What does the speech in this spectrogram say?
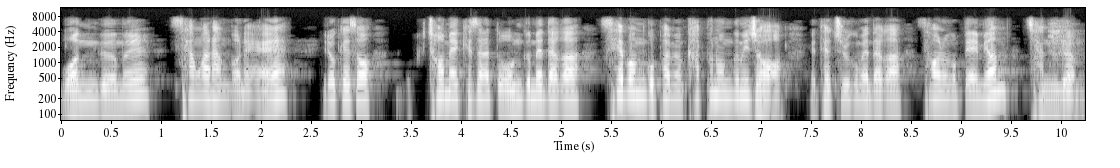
원금을 상환한 거네. 이렇게 해서 처음에 계산했던 원금에다가 세 번 곱하면 갚은 원금이죠. 대출금에다가 상환원금 빼면 잔금,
